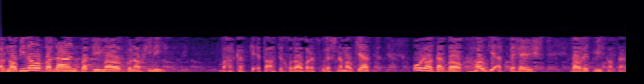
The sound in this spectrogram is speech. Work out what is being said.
بر نابینا و لنگ و بیمار گناهی نیست. و هر کس که اطاعت خدا و رسولش نماید او را در باغهای از بهشت وارد می‌سازد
